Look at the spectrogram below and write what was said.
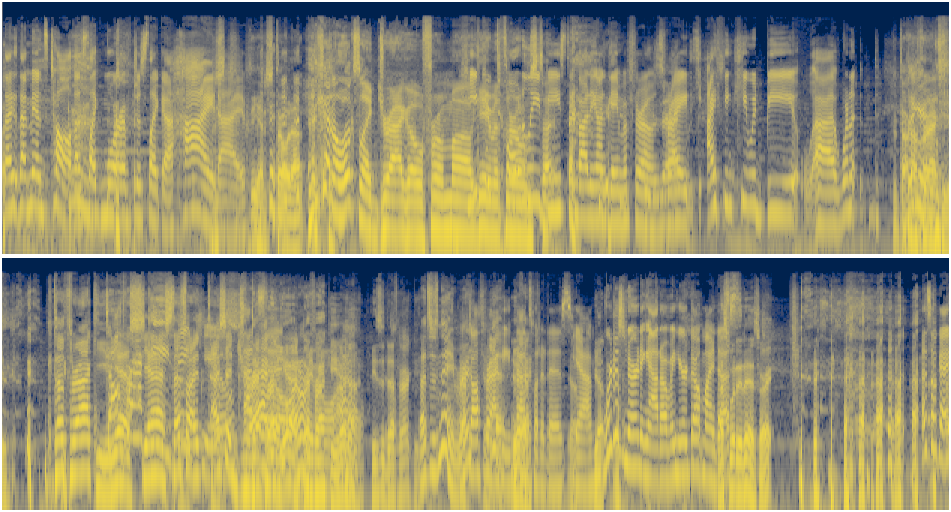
That, that man's tall. That's like more of just like a high dive. Yeah, just throw it up. He kind of looks like Drogo from uh, he Game could of Thrones. He could totally be somebody on Game of Thrones, right? I think he would be uh, one. Of, The Dothraki. Dothraki. Yes, Dothraki, yes. That's why I, I said you. Drogo. That's- Yeah, I don't even know. Dothraki, I yeah. He's a Dothraki. That's his name, right? Dothraki. Yeah. That's what it is. Yeah, Yep. we're just nerding out over here. Don't mind That's us. That's what it is, right? That's okay.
